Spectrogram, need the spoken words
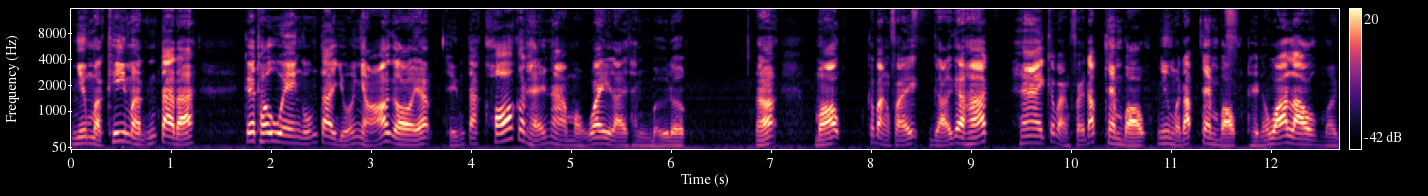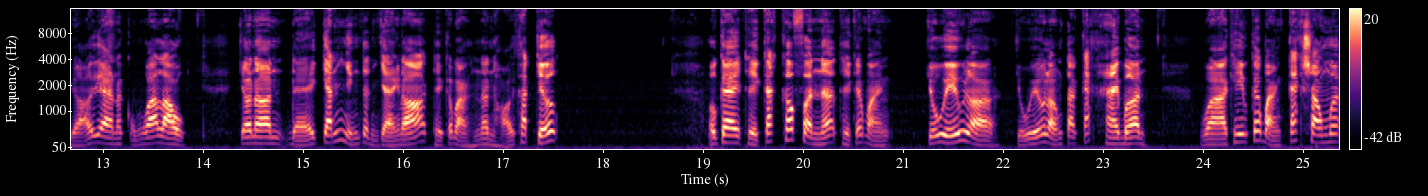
Nhưng mà khi mà chúng ta đã, cái thói quen của chúng ta giữa nhỏ rồi á, thì chúng ta khó có thể nào mà quay lại thành bự được. Đó. Một các bạn phải gỡ ra hết. Hai các bạn phải đắp thêm bột. Nhưng mà đắp thêm bột thì nó quá lâu mà gỡ ra nó cũng quá lâu. Cho nên để tránh những tình trạng đó thì các bạn nên hỏi khách trước. Ok thì cắt khớp phần á, thì các bạn chủ yếu là chủ yếu là chúng ta cắt hai bên. Và khi các bạn cắt xong á,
